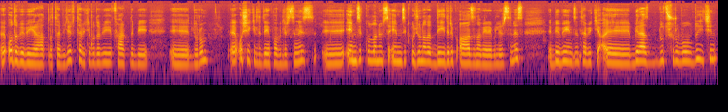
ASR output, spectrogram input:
E, o da bebeği rahatlatabilir. Tabii ki bu da bir farklı bir e, durum. E, o şekilde de yapabilirsiniz. E, emzik kullanıyorsa emzik ucuna da değdirip ağzına verebilirsiniz. E, bebeğinizin tabii ki e, biraz dut şurubu olduğu için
